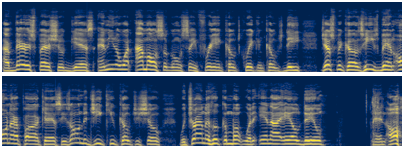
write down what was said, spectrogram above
Our very special guest. And you know what? I'm also going to say friend Coach Quick and Coach D just because he's been on our podcast. He's on the GQ Coaches Show. We're trying to hook him up with an NIL deal and all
